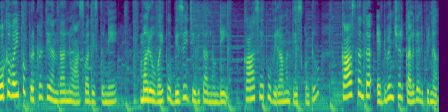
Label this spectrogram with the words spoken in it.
ఒకవైపు ప్రకృతి అందాలను ఆస్వాదిస్తూనే మరోవైపు బిజీ జీవితాల నుండి కాసేపు విరామం తీసుకుంటూ కాస్తంత అడ్వెంచర్ కలగలిపిన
